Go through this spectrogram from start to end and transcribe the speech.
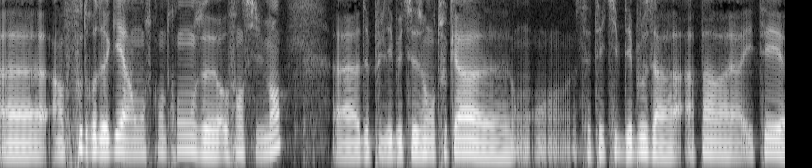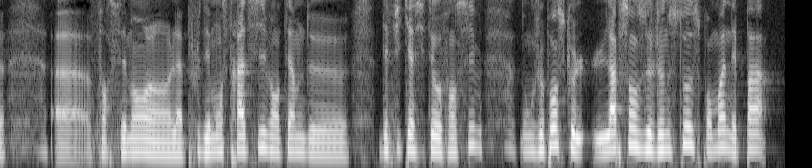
euh, un foudre de guerre à 11 contre 11 euh, offensivement. Euh, depuis le début de saison, en tout cas, cette équipe des Blues a pas été forcément la plus démonstrative en termes de d'efficacité offensive. Donc, je pense que l'absence de John Stones pour moi n'est pas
